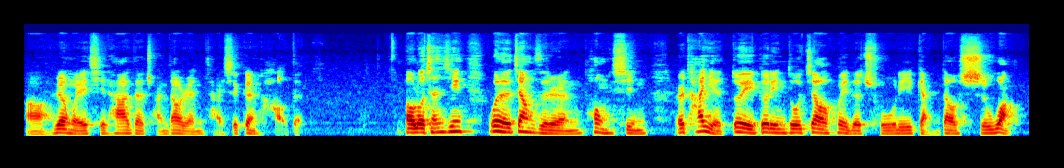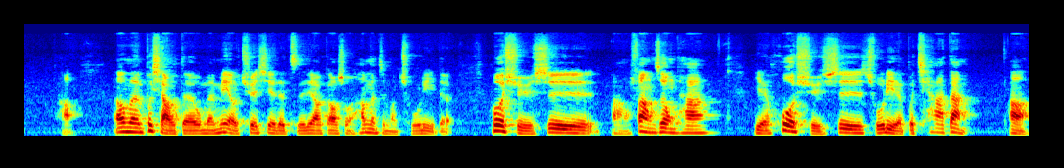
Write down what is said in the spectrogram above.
啊，认为其他的传道人才是更好的。保罗曾经为了这样子的人痛心，而他也对哥林多教会的处理感到失望。好，那我们不晓得，我们没有确切的资料告诉我他们怎么处理的，或许是啊放纵他，也或许是处理的不恰当啊，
